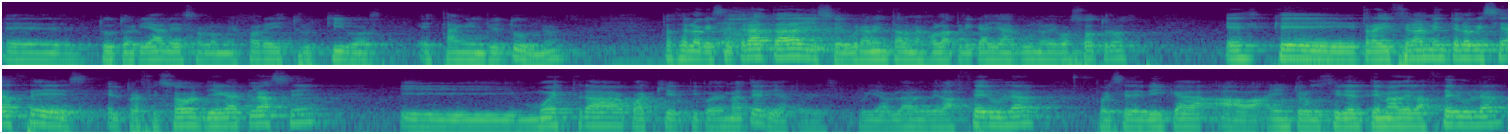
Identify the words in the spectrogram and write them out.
eh, tutoriales o los mejores instructivos están en YouTube. ¿no? Entonces lo que se trata, y seguramente a lo mejor lo aplicáis a alguno de vosotros, es que tradicionalmente lo que se hace es el profesor llega a clase y muestra cualquier tipo de materia. Pues voy a hablar de la célula, pues se dedica a, introducir el tema de la célula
